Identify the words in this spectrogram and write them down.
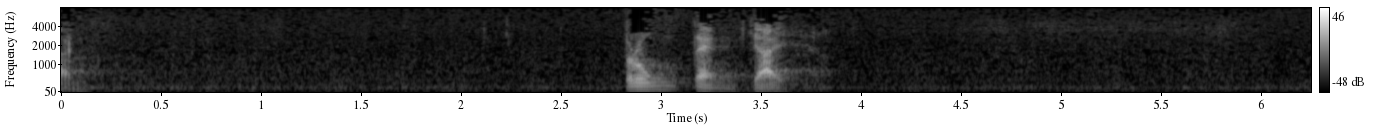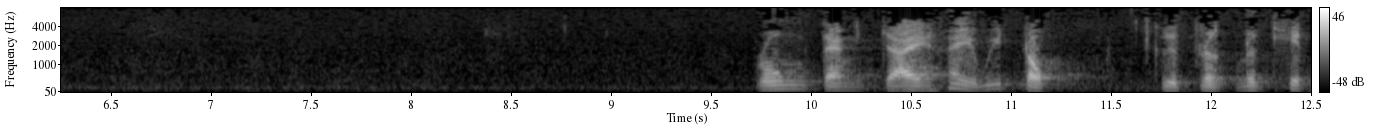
าร ปรุงแต่งใจ ปรุงแต่งใจให้วิตกคือตรึกนึกคิด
